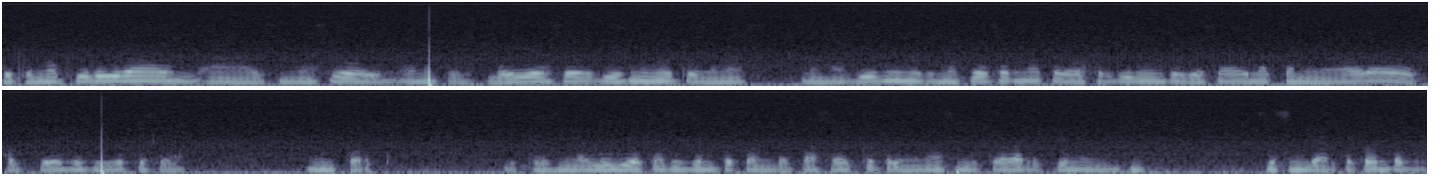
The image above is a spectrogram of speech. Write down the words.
de que no quiero ir al gimnasio hoy bueno pues voy a hacer 10 minutos nomás nomás 10 minutos no quiero hacer nada pero voy a hacer 10 minutos ya sea en la caminadora o cualquier ejercicio que sea. No importa. Y que al final del casi siempre cuando pasa esto termina haciendo toda la rutina y, sin darte cuenta porque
